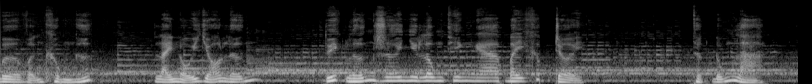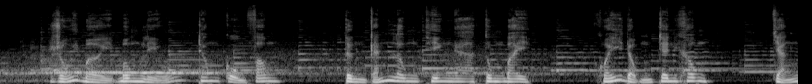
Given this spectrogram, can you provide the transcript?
Mưa vẫn không ngớt, lại nổi gió lớn, tuyết lớn rơi như lông thiên nga bay khắp trời. Thật đúng là rối bời bông liễu trong cuồng phong, từng cánh lông thiên nga tung bay, khuấy động trên không, chẳng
